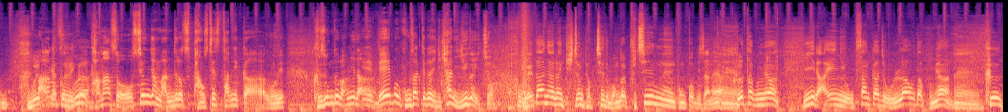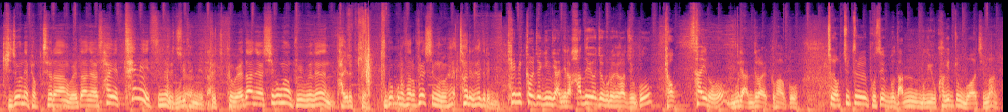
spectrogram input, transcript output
물 막아놓고 담겠습니까? 물 담아서 수영장 만들어서 방수 테스트 합니까? 우리 그 정도로 합니다. 이게 매번 공사할 때마다 이렇게 하는 이유가 있죠. 그럼 외단열은 기존 벽체에도 뭔가를 붙이는 공법이잖아요. 네. 그렇다 보면 이 라인이 옥상까지 올라오다 보면 네. 그 기존의 벽체랑 외단열 사이에 틈이 있으면 그렇죠. 물이 셉니다. 그렇죠. 그 외단열 시공한 부분은 다 이렇게 두껍 공사 로 프레싱으로 해- 처리를 해드립니다. 케미컬적인 게 아니라 하드웨어적으로 해가지고 벽 사이로 물이 안 들어가게끔 하고 저 옆집들 보세요 뭐남 뭐 욕하기는 좀 뭐하지만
